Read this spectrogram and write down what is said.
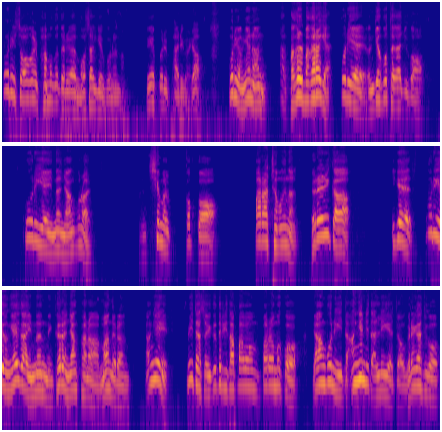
뿌리 속을 파먹어 들어가 못 살게 구는 놈. 그게 뿌리파리고요. 뿌리응애는 바글바글하게 뿌리에 엉겨 붙어가지고 뿌리에 있는 양분을 침을 꼽고 빨아쳐먹는 그러니까 이게 뿌리 응애가 있는 그런 양파나 마늘은 당연히 밑에서 이것들이 다 빨아- 빨아먹고 양분이 당연히 딸리겠죠. 그래가지고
